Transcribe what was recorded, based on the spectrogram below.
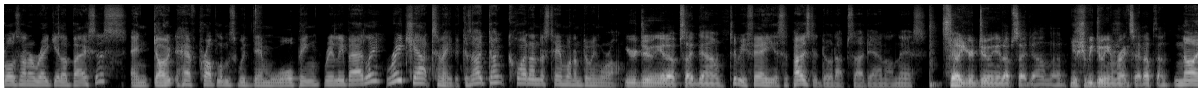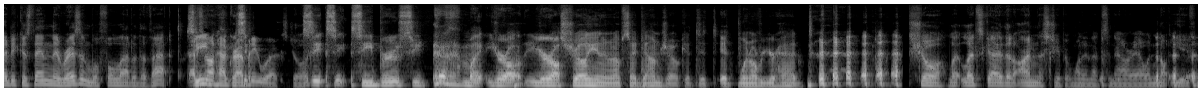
models on a regular basis and don't have problems with them warping really badly, reach out to me because I don't quite understand what I'm doing wrong. You're doing it upside down. To be fair, you're supposed to do it upside down on this. So you're doing it upside down then. You should be doing it right side up then. No, because then the resin will fall out of the vat. That's See- not how see- gravity works, George. See, see, see, Bruce. See, my you're all you're Australian and upside down joke. It it, it went over your head. Sure, let, let's go that I'm the stupid one in that scenario and not you for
